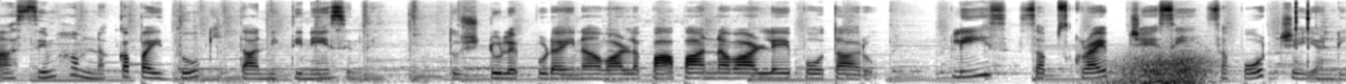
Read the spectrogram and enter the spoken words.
ఆ సింహం నక్కపై దూకి దాన్ని తినేసింది. దుష్టులెప్పుడైనా వాళ్ళ పాపాన్న వాళ్ళే పోతారు. ప్లీజ్ సబ్స్క్రైబ్ చేసి సపోర్ట్ చేయండి.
